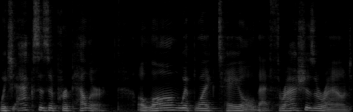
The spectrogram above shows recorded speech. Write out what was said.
which acts as a propeller, a long whip like tail that thrashes around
